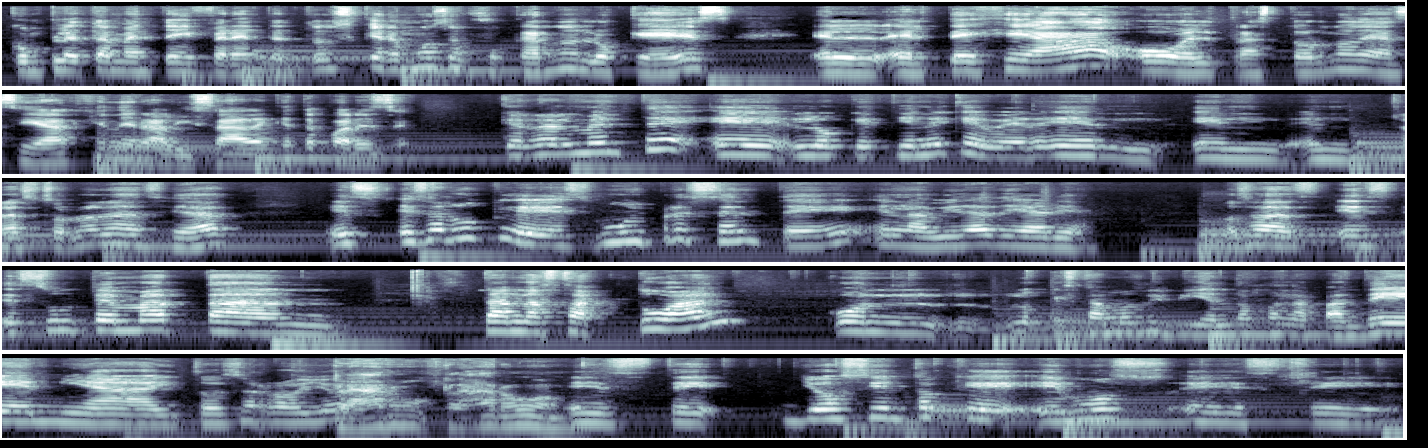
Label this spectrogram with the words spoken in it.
completamente diferentes. Entonces queremos enfocarnos en lo que es el, el TGA o el trastorno de ansiedad generalizada. ¿Qué te parece? que realmente eh, lo que tiene que ver el, el- el trastorno de ansiedad es, es algo que es muy presente ¿eh? en la vida diaria. O sea, es, es un tema tan, tan hasta actual con lo que estamos viviendo con la pandemia y todo ese rollo. Claro, claro. Este, yo siento que hemos este,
